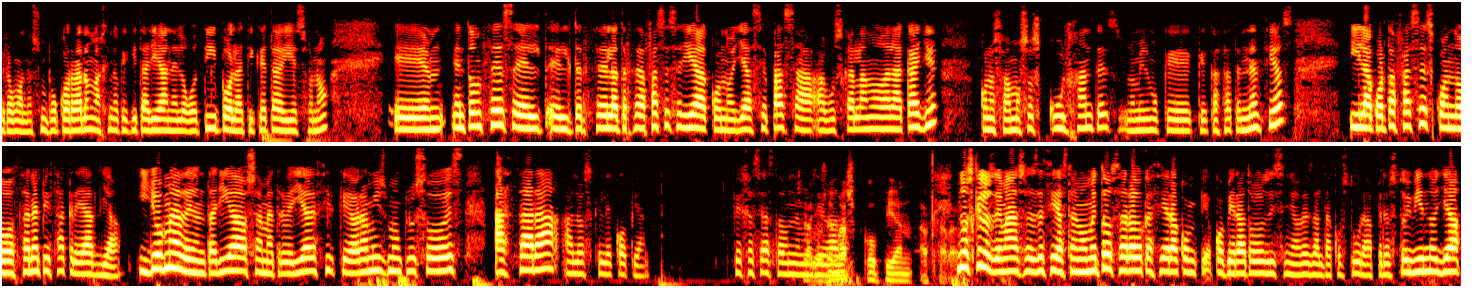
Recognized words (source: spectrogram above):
pero bueno, es un poco raro, imagino que quitarían el logotipo, la etiqueta y eso, ¿no? Eh, entonces, el, el tercer, la tercera fase sería cuando ya se pasa a buscar la moda en la calle, con los famosos cool hunters, lo mismo que, que cazatendencias, y la cuarta fase es cuando Zara empieza a crear ya. Y yo me adelantaría, o sea, me atrevería a decir que ahora mismo incluso es a Zara a los que le copian. Fíjese hasta dónde O sea, hemos los llegado. demás copian a Zara. No es que los demás, es decir, hasta el momento Zara lo que hacía era copi- copiar a todos los diseñadores de alta costura, pero estoy viendo ya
